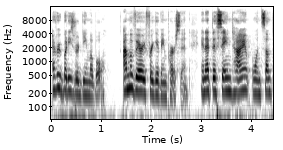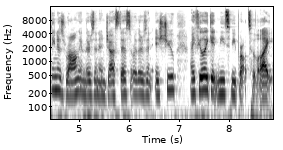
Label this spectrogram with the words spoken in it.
everybody's redeemable. I'm a very forgiving person. And at the same time, when something is wrong and there's an injustice or there's an issue, I feel like it needs to be brought to the light.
